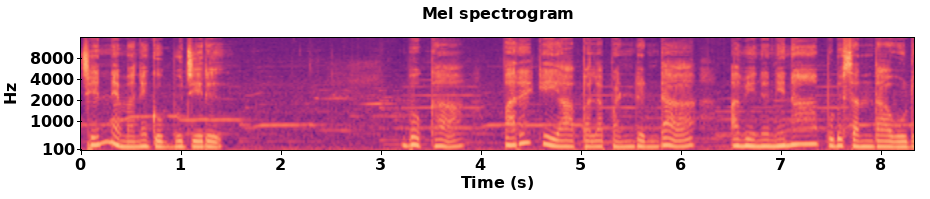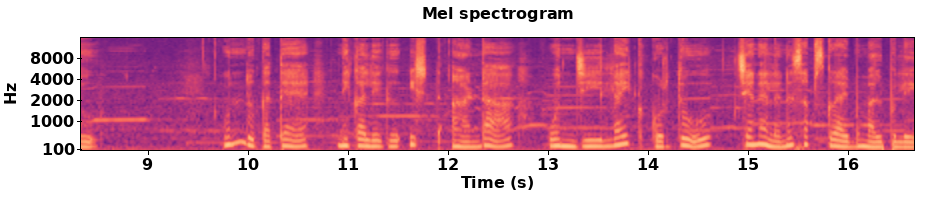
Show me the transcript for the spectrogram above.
ಚೆನ್ನೆ ಮನೆ ಗೊಬ್ಬುಜೆರು ಬೊಕ ಪರಕೆಯಾಪಲ ಪಂಡುಂಡ ಅವೇನು ನೆನಾಪುಡು ಸಂದಾವುಡು. ಒಂದು ಕತೆ ನಿಕಲಿಗು ಇಷ್ಟ ಆಂಡ ಒಂಜಿ ಲೈಕ್ ಕೊಡ್ತು ಚಾನಲನ್ನು ಸಬ್ಸ್ಕ್ರೈಬ್ ಮಲ್ಪುಲೆ.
